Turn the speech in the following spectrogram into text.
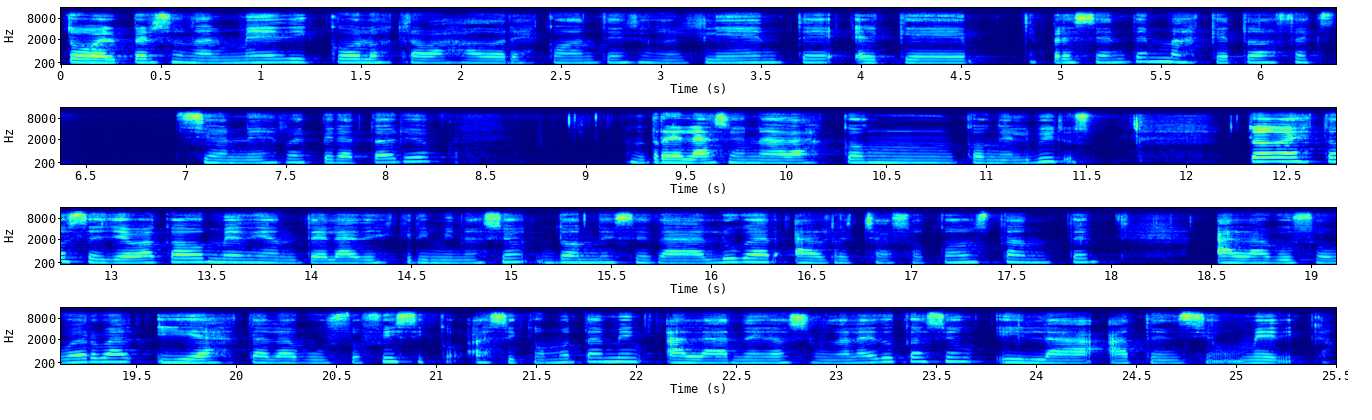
todo el personal médico, los trabajadores con atención al cliente, el que presenten más que todo afecciones respiratorias relacionadas con, con el virus. Todo esto se lleva a cabo mediante la discriminación donde se da lugar al rechazo constante, al abuso verbal y hasta el abuso físico, así como también a la negación a la educación y la atención médica.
